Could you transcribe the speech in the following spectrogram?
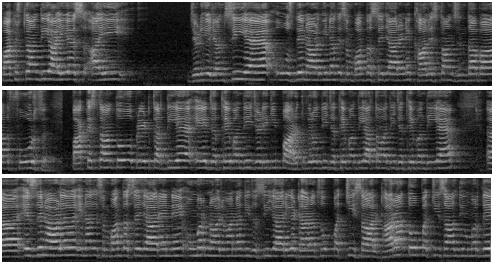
ਪਾਕਿਸਤਾਨ ਦੀ ਆਈਐਸਆਈ ਜਿਹੜੀ ਏਜੰਸੀ ਹੈ ਉਸ ਦੇ ਨਾਲ ਵੀ ਇਹਨਾਂ ਦੇ ਸੰਬੰਧ ਦੱਸੇ ਜਾ ਰਹੇ ਨੇ। ਖਾਲਿਸਤਾਨ ਜ਼ਿੰਦਾਬਾਦ ਫੋਰਸ ਪਾਕਿਸਤਾਨ ਤੋਂ ਆਪਰੇਟ ਕਰਦੀ ਹੈ। ਇਹ ਜਥੇਬੰਦੀ ਜਿਹੜੀ ਕਿ ਭਾਰਤ ਵਿਰੋਧੀ ਜਥੇਬੰਦੀ ਅੱਤਵਾਦੀ ਜਥੇਬੰਦੀ ਹੈ। ਇਸ ਦੇ ਨਾਲ ਇਹਨਾਂ ਦੇ ਸੰਬੰਧ ਦੱਸੇ ਜਾ ਰਹੇ ਨੇ। ਉਮਰ ਨੌਜਵਾਨਾਂ ਦੀ ਦੱਸੀ ਜਾ ਰਹੀ ਹੈ 18 ਤੋਂ 25 ਸਾਲ। 18 ਤੋਂ 25 ਸਾਲ ਦੀ ਉਮਰ ਦੇ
